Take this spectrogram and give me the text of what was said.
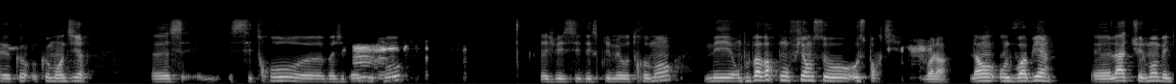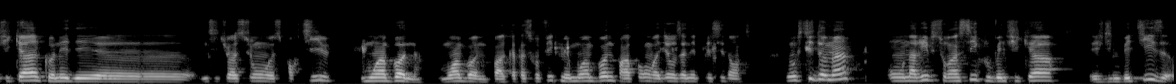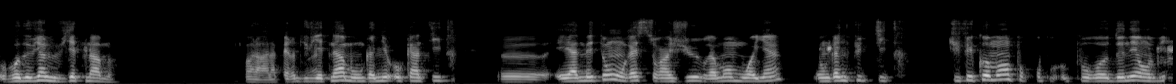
euh, comment dire C'est trop. Bah, j'ai pas le mot. Je vais essayer d'exprimer autrement. Mais on peut pas avoir confiance aux, sportifs. Voilà. Là, on, le voit bien. là, actuellement, Benfica connaît des, une situation sportive moins bonne, moins bonne, pas catastrophique, mais moins bonne par rapport, on va dire, aux années précédentes. Donc, si demain, on arrive sur un cycle où Benfica, et je dis une bêtise, redevient le Vietnam. Voilà, la période du Vietnam où on gagnait aucun titre. Euh, et admettons, on reste sur un jeu vraiment moyen et on gagne plus de titres. Tu fais comment pour, pour, pour donner envie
